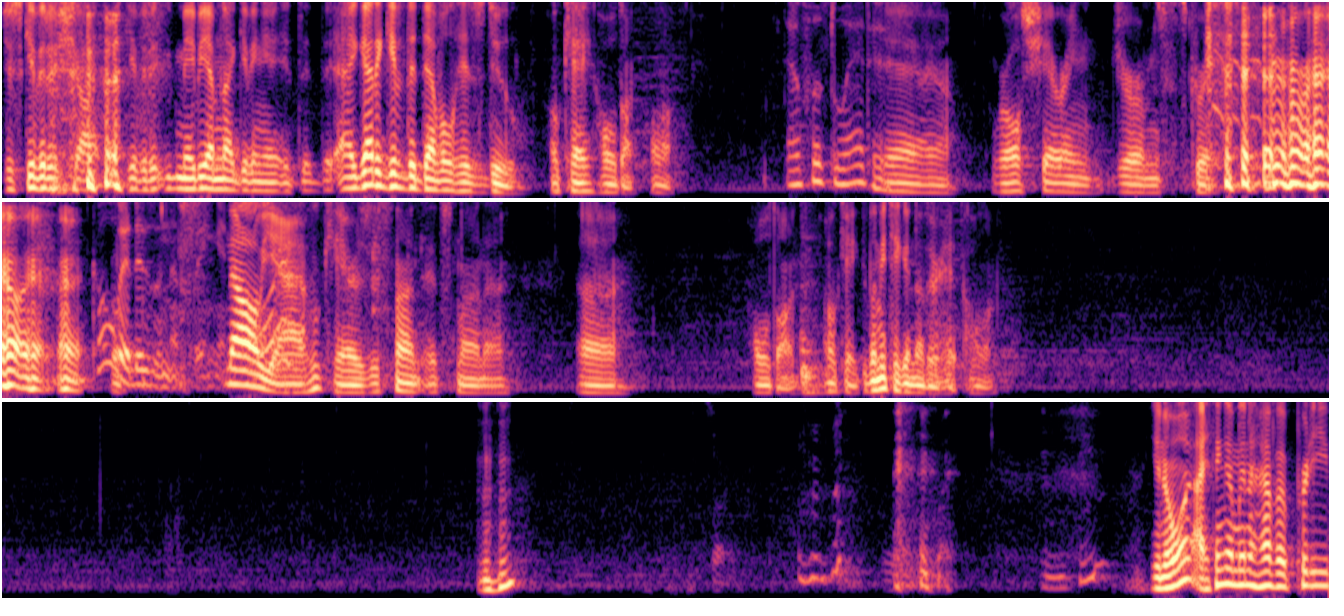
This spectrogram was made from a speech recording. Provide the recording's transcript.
Just give it a shot. give it. A, maybe I'm not giving it. it I got to give the devil his due. Okay, hold on, hold on. Devil's lettuce. Yeah, yeah, yeah. We're all sharing germs. It's great. COVID isn't a thing no, yeah. Who cares? It's not. It's not a. Uh, hold on. Okay, let me take another hit. Hold on. Mm-hmm. You know what? I think I'm going to have a pretty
